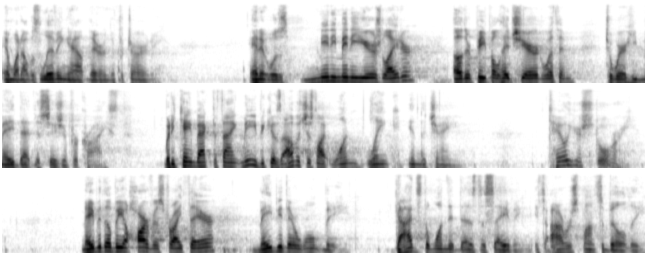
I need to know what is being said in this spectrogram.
and what I was living out there in the fraternity. And it was many, many years later, other people had shared with him to where he made that decision for Christ. But he came back to thank me because I was just like one link in the chain. Tell your story. Maybe there'll be a harvest right there, maybe there won't be. God's the one that does the saving. It's our responsibility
